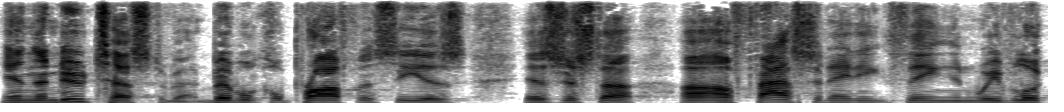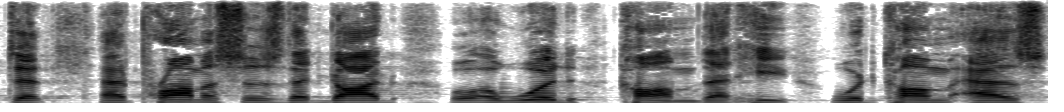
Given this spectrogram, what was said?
in the New Testament. Biblical prophecy is, is just a, a fascinating thing, and we've looked at, at promises that God uh, would come, that He would come as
